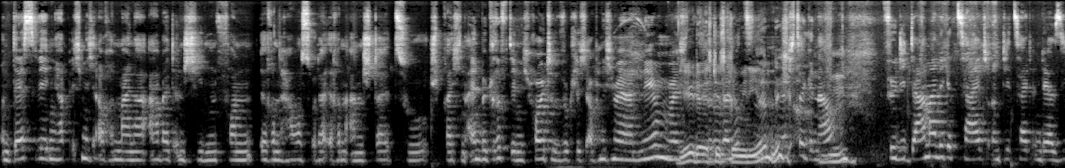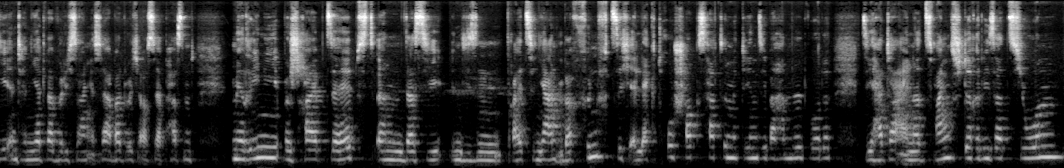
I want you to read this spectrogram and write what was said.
Und deswegen habe ich mich auch in meiner Arbeit entschieden, von Irrenhaus oder Irrenanstalt zu sprechen. Ein Begriff, den ich heute wirklich auch nicht mehr nehmen möchte. Nee, der ist diskriminierend, nicht? Möchte, genau. Mhm. Für die damalige Zeit und die Zeit, in der sie interniert war, würde ich sagen, ist ja aber durchaus sehr passend. Merini beschreibt selbst, ähm, dass sie in diesen 13 Jahren über 50 Elektroschocks hatte, mit denen sie behandelt wurde. Sie hatte eine Zwangssterilisation,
